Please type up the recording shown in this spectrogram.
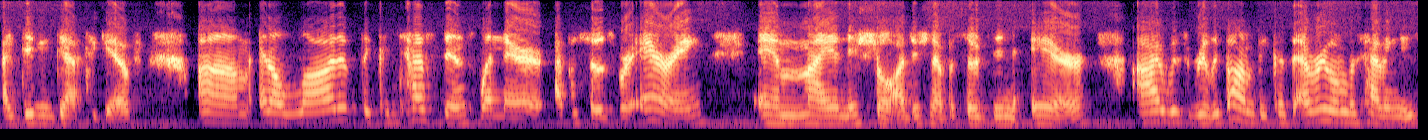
I didn't get to give. Um, and a lot of the contestants, when their episodes were airing and my initial audition episode didn't air, I was really bummed because everyone was having these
